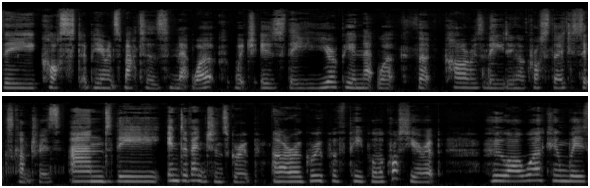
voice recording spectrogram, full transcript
the Cost Appearance Matters network, which is the European network that CAR is leading across 36 countries. And the interventions group are a group of people across Europe who are working with,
